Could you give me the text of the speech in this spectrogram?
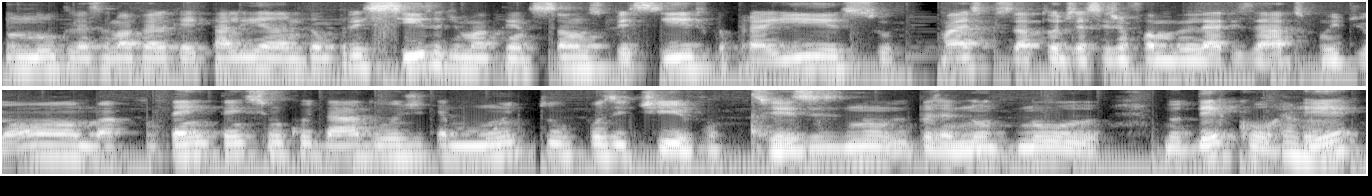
um núcleo nessa novela que é italiano, então precisa de uma atenção específica para isso, mais que os atores já sejam familiarizados com o idioma. Tem, tem-se um cuidado hoje que é muito positivo. Às vezes, no, por exemplo, no, no, no decorrer,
